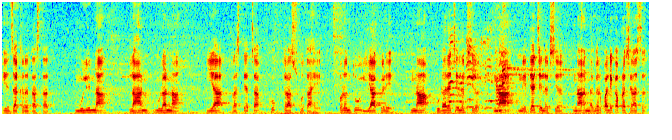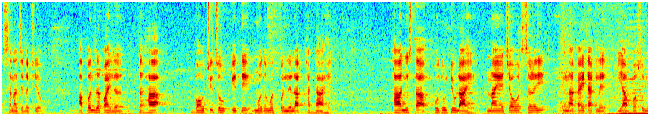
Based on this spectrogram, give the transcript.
ये जा करत असतात. मुलींना लहान मुलांना या रस्त्याचा खूप त्रास होत आहे. परंतु याकडे ना पुढाऱ्याचे लक्ष ना नेत्याचे लक्ष ना नगरपालिका प्रशासनाचे लक्ष. आपण जर पाहिलं तर हा बावची चौक येथे मधोमध पडलेला खड्डा आहे. हा निस्ता खोदून ठेवला आहे. ना याच्यावर सळई ना काही टाकले. यापासून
